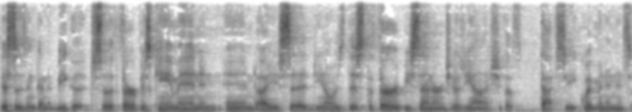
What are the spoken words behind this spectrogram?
This isn't going to be good. So the therapist came in, and and I said, "You know, is this the therapy center?" And she goes, "Yeah." She goes, "That's the equipment, and it's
